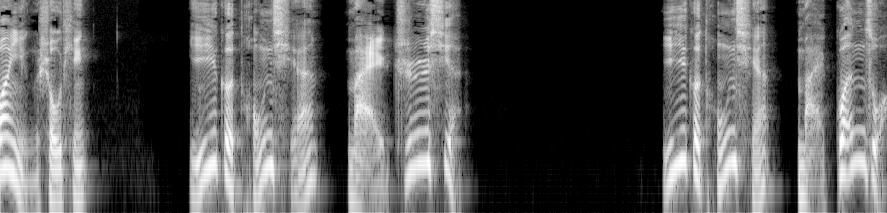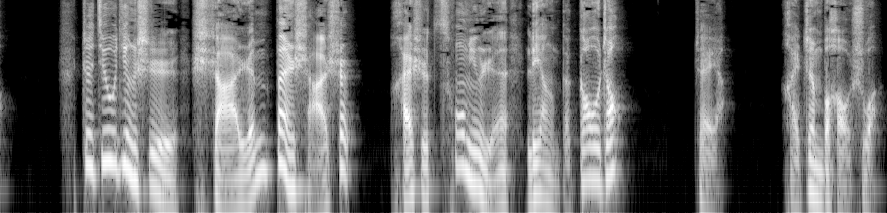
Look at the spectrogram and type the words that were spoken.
欢迎收听。一个铜钱买知县，一个铜钱买官做，这究竟是傻人办傻事还是聪明人亮的高招？这呀，还真不好说。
